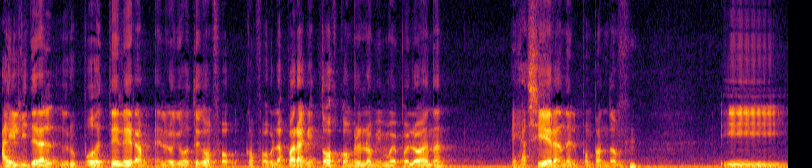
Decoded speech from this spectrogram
Hay literal grupos de Telegram en lo que vos te confa- confabulas para que todos compren lo mismo y después lo vendan. Es así de grande el pump and dump. Y...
